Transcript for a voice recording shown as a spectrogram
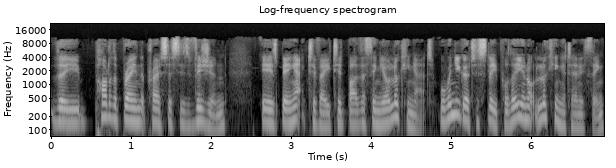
the part of the brain that processes vision is being activated by the thing you're looking at. Well, when you go to sleep, although you're not looking at anything,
